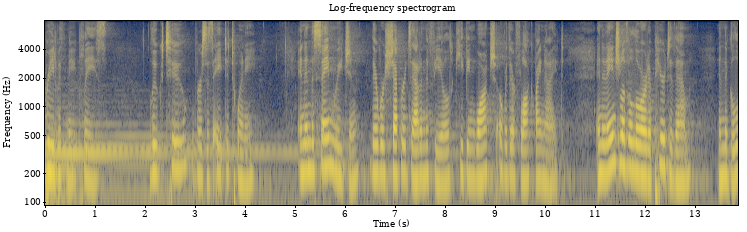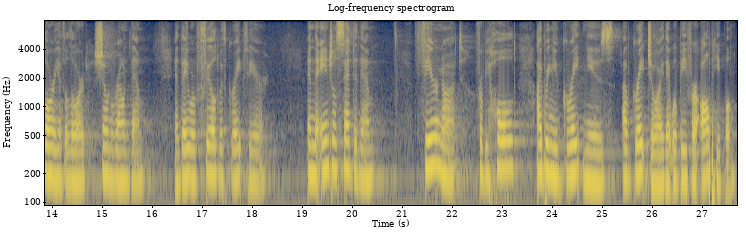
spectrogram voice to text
Read with me, please. Luke 2, verses 8 to 20. And in the same region, there were shepherds out in the field, keeping watch over their flock by night. And an angel of the Lord appeared to them, and the glory of the Lord shone round them, and they were filled with great fear. And the angel said to them, Fear not, for behold, I bring you great news of great joy that will be for all people.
